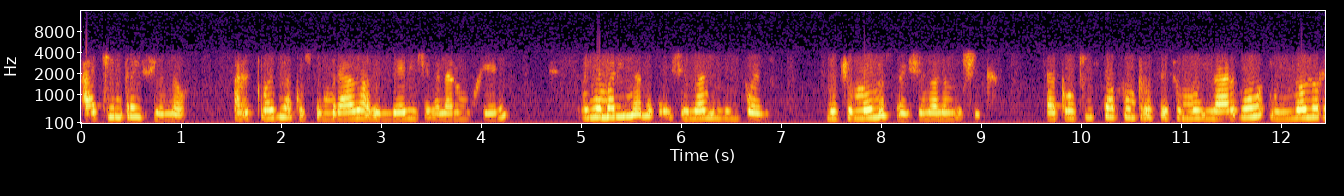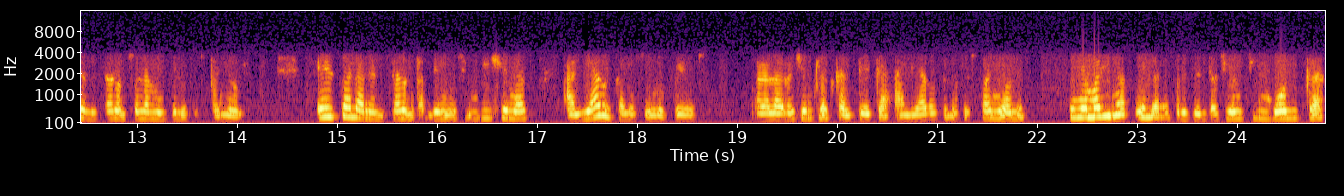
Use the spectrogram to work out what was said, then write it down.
¿A quién traicionó? ¿Al pueblo acostumbrado a vender y regalar mujeres? Doña Marina no traicionó a ningún pueblo, mucho menos traicionó a los mexicas. La conquista fue un proceso muy largo y no lo realizaron solamente los españoles. Esta la realizaron también los indígenas aliados a los europeos. Para la región tlaxcalteca, aliados a los españoles, Doña Marina fue la representación simbólica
